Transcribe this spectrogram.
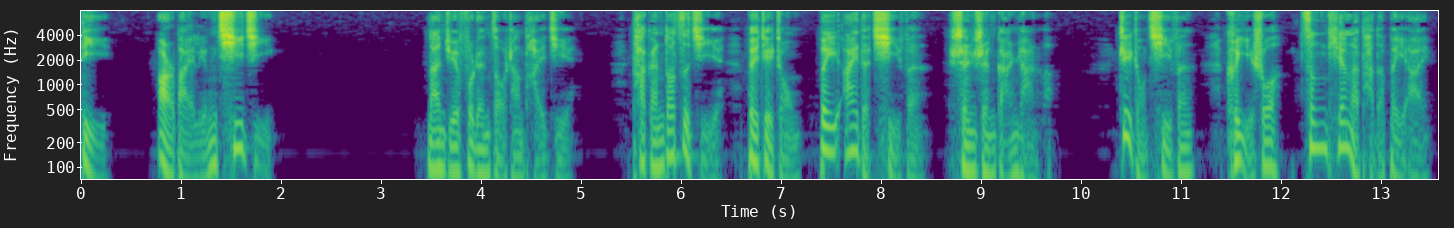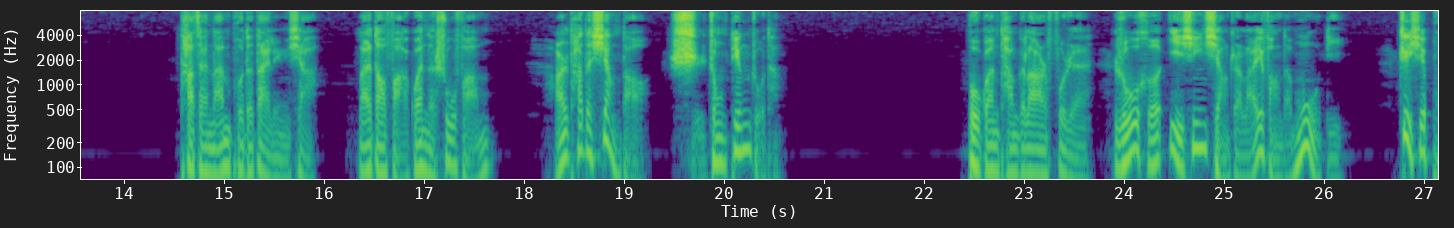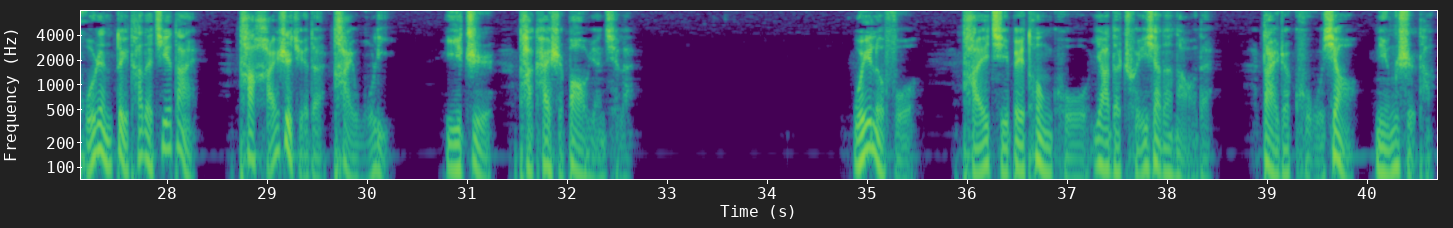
第二百零七集。男爵夫人走上台阶，她感到自己被这种悲哀的气氛深深感染了。这种气氛可以说增添了她的悲哀。她在男仆的带领下来到法官的书房，而他的向导始终叮嘱他：不管唐格拉尔夫人如何一心想着来访的目的，这些仆人对他的接待。他还是觉得太无力，以致他开始抱怨起来。威勒夫抬起被痛苦压得垂下的脑袋，带着苦笑凝视他，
